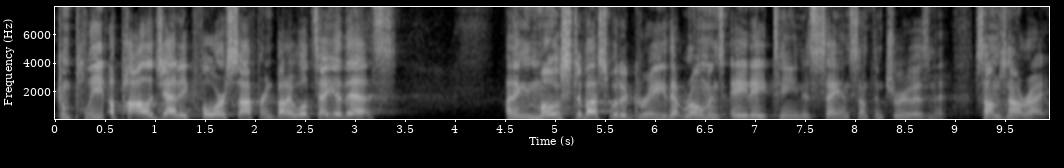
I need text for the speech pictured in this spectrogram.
complete apologetic for suffering, but I will tell you this I think most of us would agree that Romans 8:18 is saying something true, isn't it? Something's not right.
